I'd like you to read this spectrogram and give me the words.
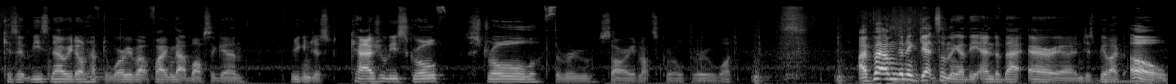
Because at least now we don't have to worry about fighting that boss again. We can just casually scroll, stroll through. Sorry, not scroll through. What? I bet I'm gonna get something at the end of that area and just be like, oh,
